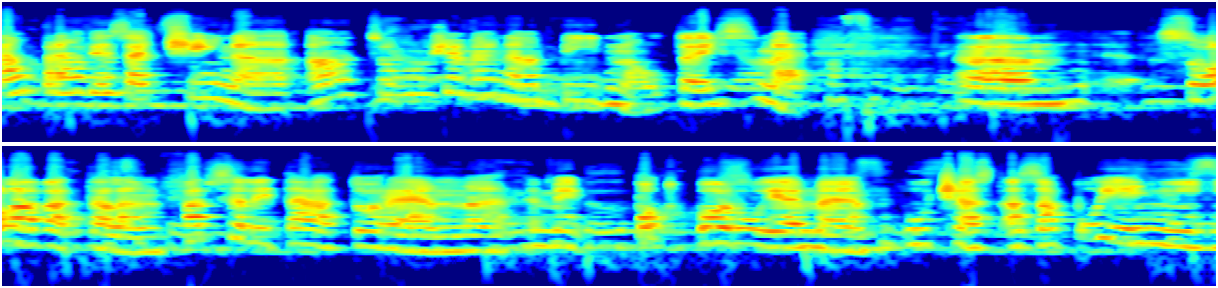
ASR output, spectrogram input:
tam právě začíná. A co můžeme nabídnout? Jsme um, svolavatelem, facilitátorem, my podporujeme účast a zapojení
